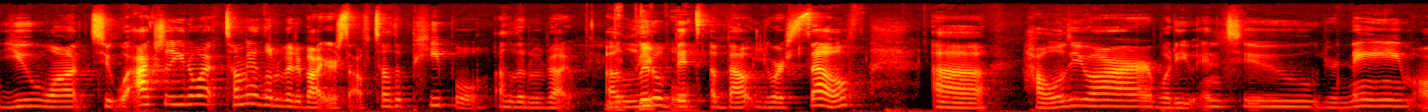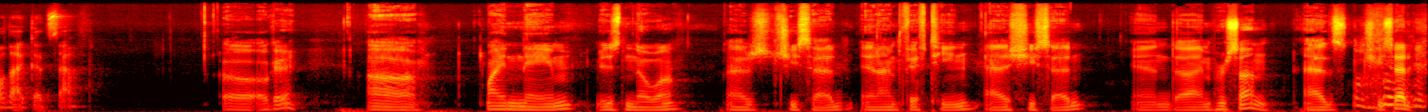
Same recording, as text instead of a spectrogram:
you want to well actually you know what tell me a little bit about yourself tell the people a little bit about a little people. bit about yourself uh how old you are what are you into your name all that good stuff Uh, okay. Uh, my name is Noah, as she said, and I'm 15, as she said, and I'm her son, as she said.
